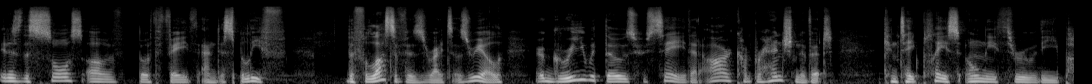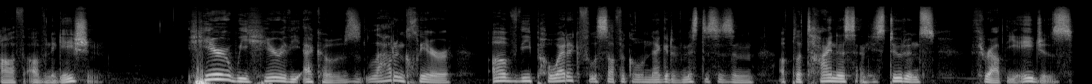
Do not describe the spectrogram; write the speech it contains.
it is the source of both faith and disbelief. The philosophers, writes Azriel, agree with those who say that our comprehension of it can take place only through the path of negation. Here we hear the echoes, loud and clear, of the poetic philosophical negative mysticism of Plotinus and his students throughout the ages,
